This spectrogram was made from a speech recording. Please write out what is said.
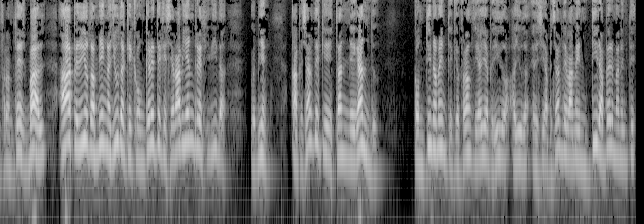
francés Val, ha pedido también ayuda que concrete que será bien recibida. Pues bien, a pesar de que están negando continuamente que Francia haya pedido ayuda, es decir, a pesar de la mentira permanente,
